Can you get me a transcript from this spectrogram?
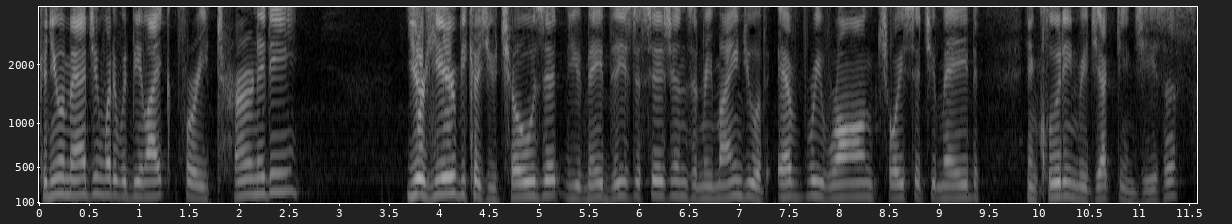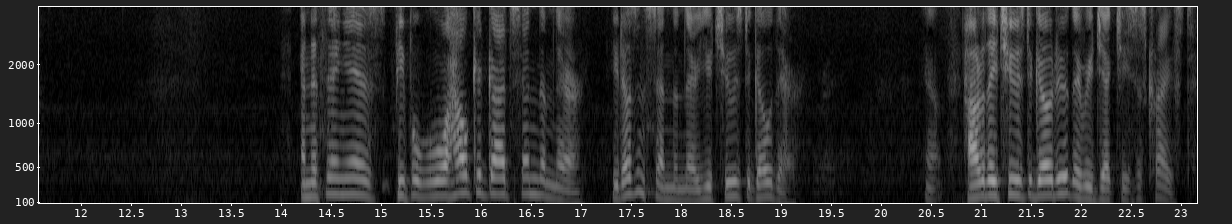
can you imagine what it would be like for eternity you're here because you chose it, you made these decisions, and remind you of every wrong choice that you made, including rejecting Jesus. And the thing is, people go, well, how could God send them there? He doesn't send them there. You choose to go there. You know, how do they choose to go to? They reject Jesus Christ.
